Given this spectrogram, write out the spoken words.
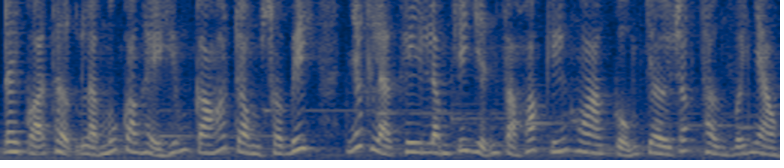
Đây quả thật là mối quan hệ hiếm có trong showbiz, nhất là khi Lâm Chí Dĩnh và Hoắc Kiến Hoa cũng chơi rất thân với nhau.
